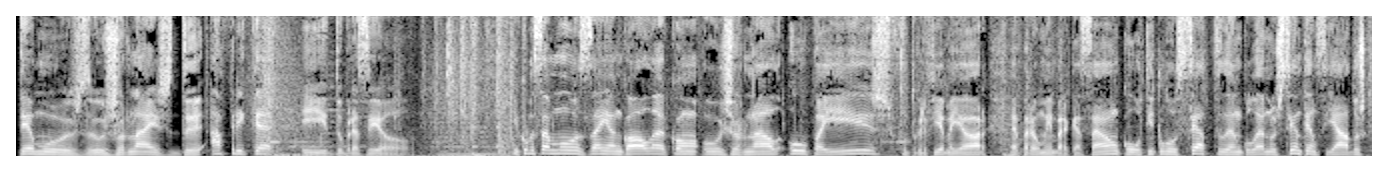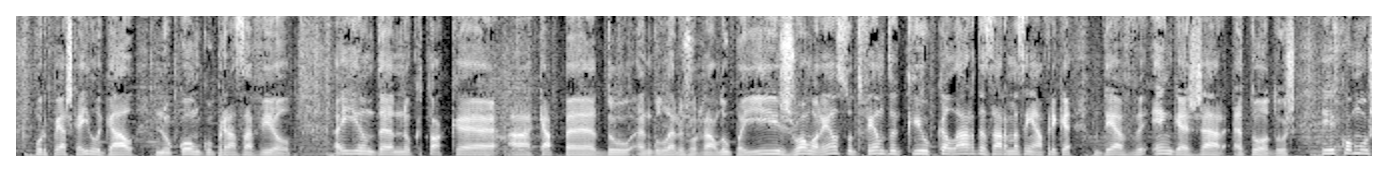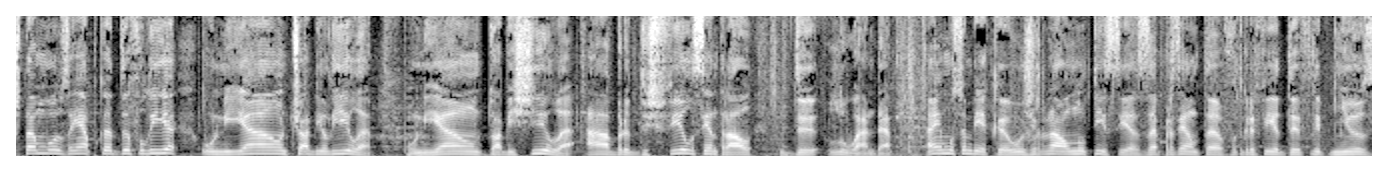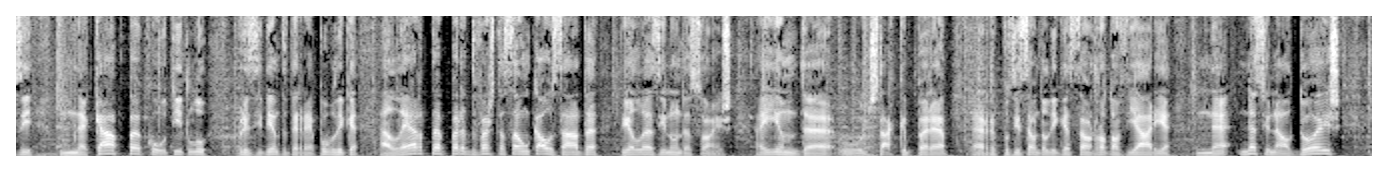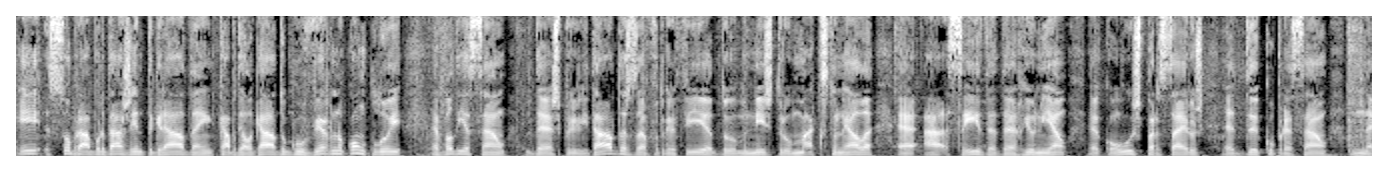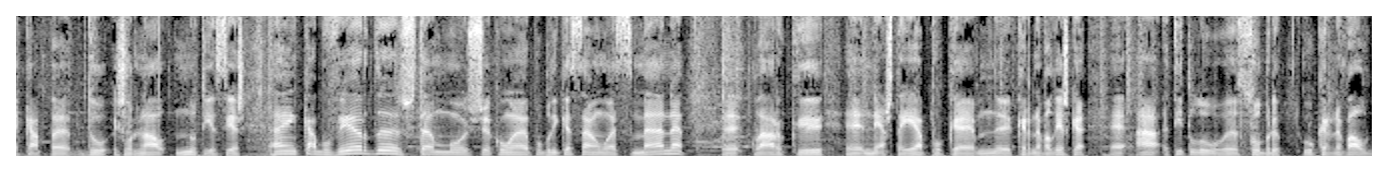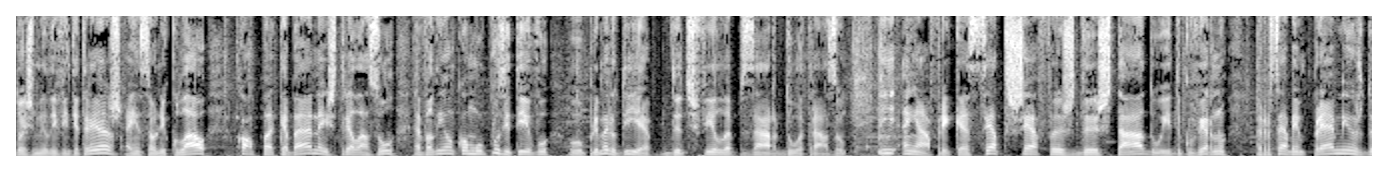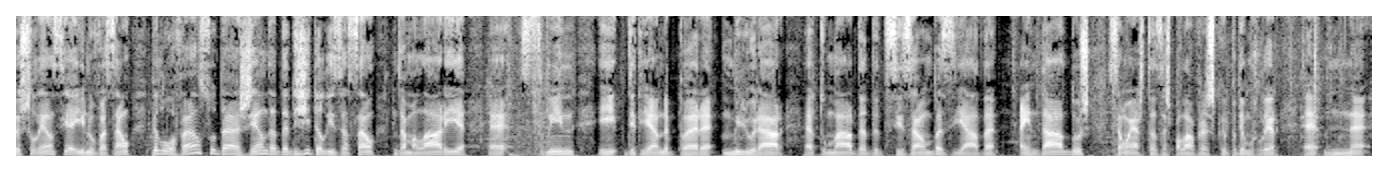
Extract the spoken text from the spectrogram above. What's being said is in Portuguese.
Temos os jornais de África e do Brasil. E começamos em Angola com o jornal O País, fotografia maior para uma embarcação com o título Sete angolanos sentenciados por pesca ilegal no Congo Brazzaville. Ainda no que toca à capa do angolano jornal O País, João Lourenço defende que o calar das armas em África deve engajar a todos. E como estamos em época de folia, União Chabilila, União Toabichila abre desfile central de Luanda. Em Moçambique, o jornal Notícias apresenta fotografia de Filipe Nyusi na capa com o título Presidente da República alerta para devastação causada pelas inundações. Ainda o destaque para a reposição da ligação rodoviária na Nacional 2 e sobre a abordagem integrada em Cabo Delgado, o governo conclui avaliação das prioridades. A fotografia do ministro Max Tonella à saída da reunião com os parceiros de cooperação na capa do jornal Notícias. Em Cabo Verde, estamos com a publicação a semana. Claro que nesta época carnavalesca há título sobre o Carnaval 2023 em São Nicolau. Copacabana e Estrela Azul avaliam como positivo o primeiro dia de desfile, apesar do atraso. E em África, sete chefes de Estado e de Governo recebem prémios de excelência e inovação pelo avanço da agenda da digitalização da malária, Celine e Ditiane, para melhorar a tomada de decisão baseada em dados. São estas as palavras que podemos ler na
